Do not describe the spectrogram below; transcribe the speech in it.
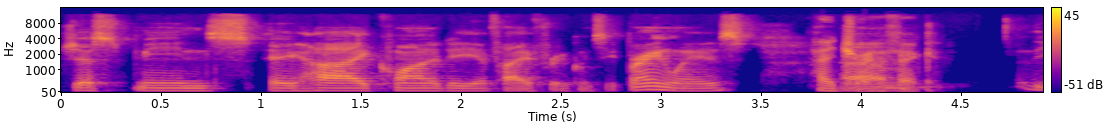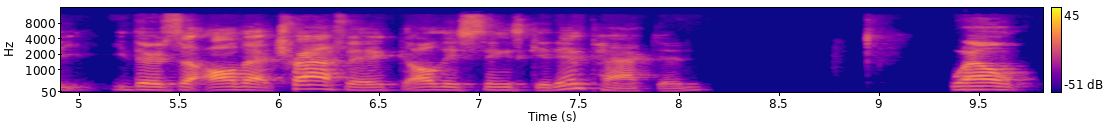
just means a high quantity of high frequency brainwaves, high traffic. Um, the, there's all that traffic, all these things get impacted. Well,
